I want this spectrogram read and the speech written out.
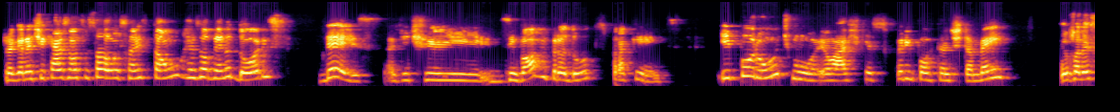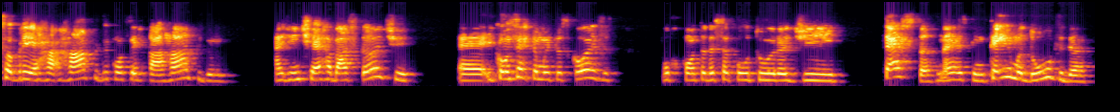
para garantir que as nossas soluções estão resolvendo dores deles. A gente desenvolve produtos para clientes. E por último, eu acho que é super importante também, eu falei sobre errar rápido e consertar rápido, a gente erra bastante é, e conserta muitas coisas por conta dessa cultura de testa, né? Assim, tem uma dúvida,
